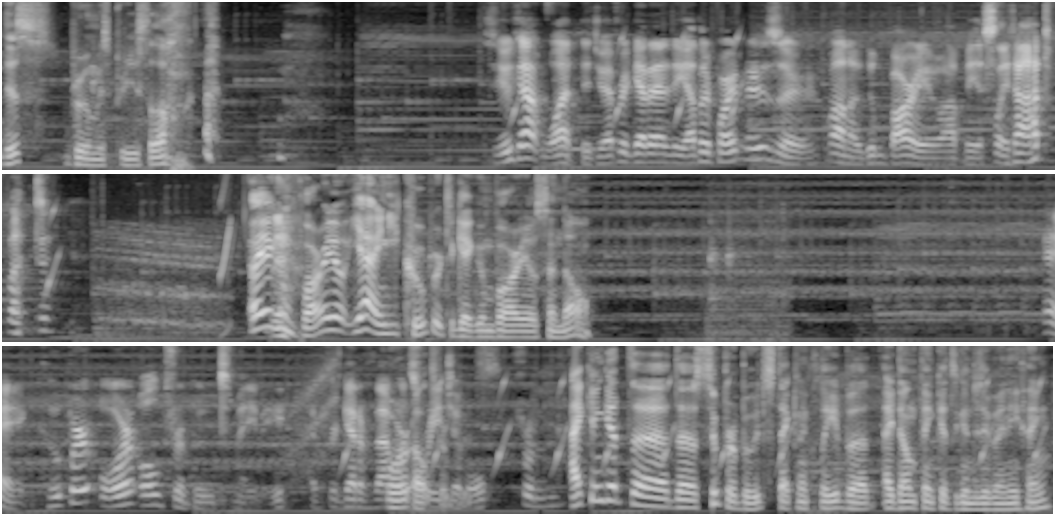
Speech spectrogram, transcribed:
This room is pretty slow. So you got what? Did you ever get any other partners? Or, well, no, Goombario obviously not, but. oh yeah, Goombario. Yeah, I need Kooper to get Goombario, so no. Hey, Kooper or Ultra Boots, maybe. I forget if that Or one's Ultra reachable. Boots. From I can get the the super boots technically, but I don't think it's gonna do anything.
